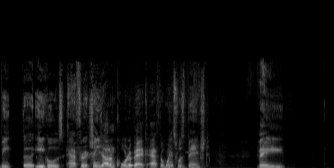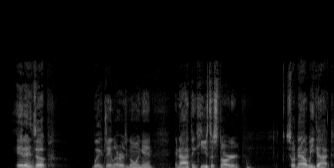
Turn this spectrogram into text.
beat the Eagles after a change out on quarterback after Wentz was benched. They it ends up with Jalen Hurts going in and now I think he's the starter. So now we got,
